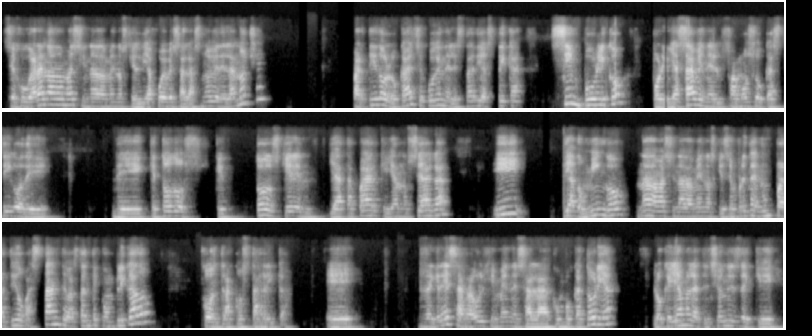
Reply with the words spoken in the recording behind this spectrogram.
se jugará nada más y nada menos que el día jueves a las 9 de la noche. Partido local, se juega en el Estadio Azteca sin público, porque ya saben el famoso castigo de, de que todos, que todos quieren ya tapar, que ya no se haga. Y día domingo, nada más y nada menos que se enfrentan en un partido bastante, bastante complicado contra Costa Rica. Eh, regresa Raúl Jiménez a la convocatoria. Lo que llama la atención es de que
